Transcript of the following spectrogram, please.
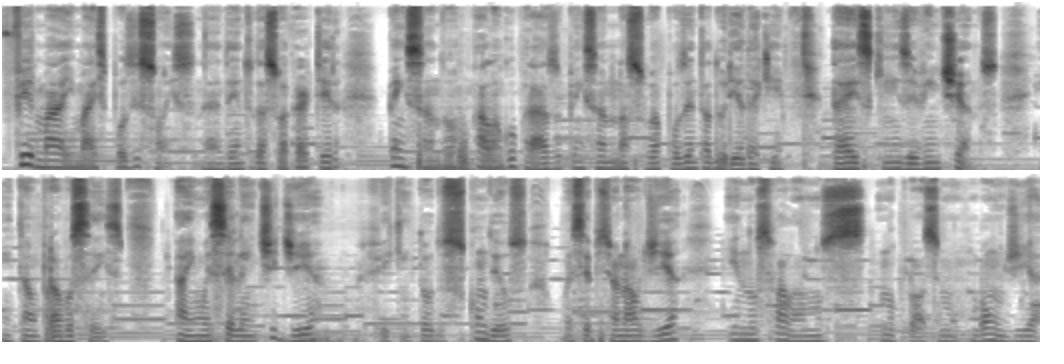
firmar aí mais posições né, dentro da sua carteira pensando a longo prazo, pensando na sua aposentadoria daqui 10, 15, 20 anos. Então, para vocês, aí um excelente dia. Fiquem todos com Deus, um excepcional dia e nos falamos no próximo Bom Dia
